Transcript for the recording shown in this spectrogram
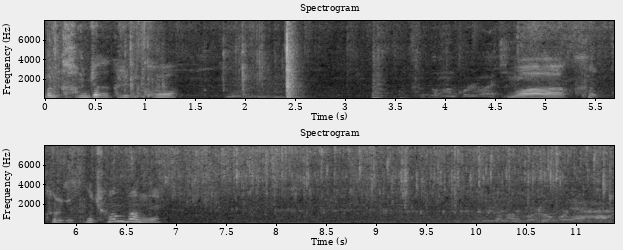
뭘 감자가 그렇게 커요? 큰 거만 골라왔지. 와, 크, 그렇게 큰 거 처음 봤네. 큰 거만 골라온 거야.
